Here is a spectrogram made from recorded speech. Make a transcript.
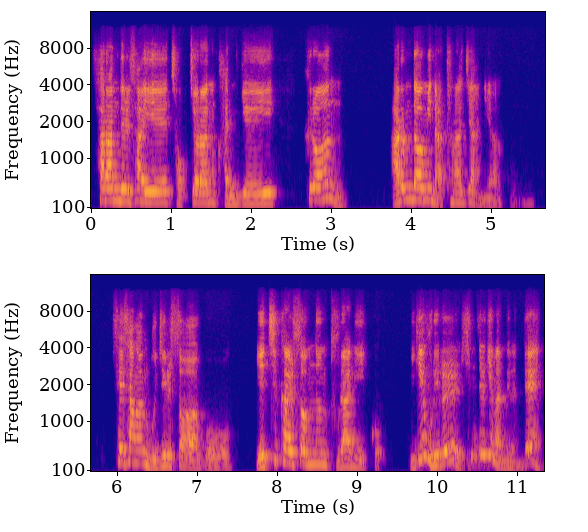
사람들 사이에 적절한 관계의 그런 아름다움이 나타나지 아니하고 세상은 무질서하고 예측할 수 없는 불안이 있고 이게 우리를 힘들게 만드는데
